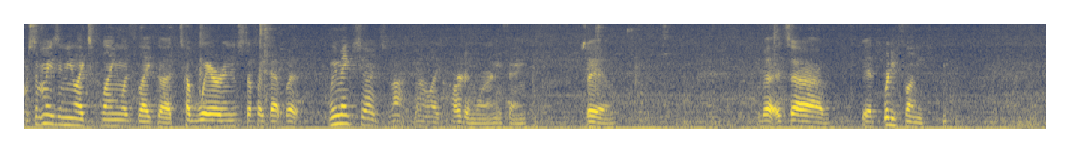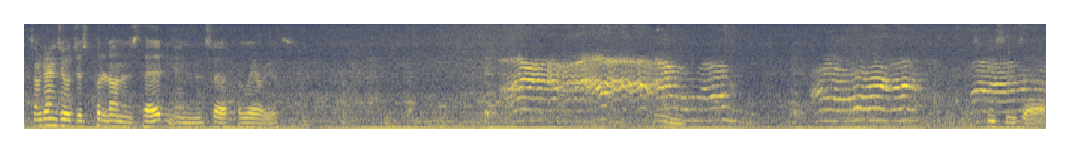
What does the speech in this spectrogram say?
for some reason, he likes playing with like uh, tubware and stuff like that. But we make sure it's not gonna like hurt him or anything. So yeah. But it's uh, yeah, it's pretty funny. Sometimes he'll just put it on his head, and it's uh, hilarious. Hmm. This piece is uh.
